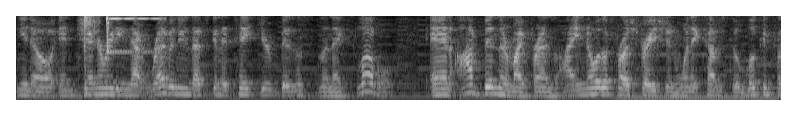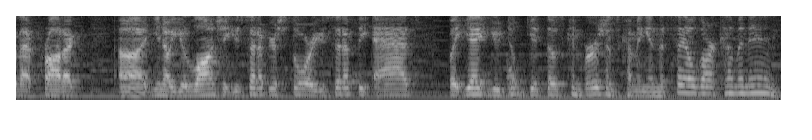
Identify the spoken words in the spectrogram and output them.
you know, and generating that revenue that's going to take your business to the next level. And I've been there, my friends. I know the frustration when it comes to looking for that product. Uh, you know, you launch it, you set up your store, you set up the ads, but yet you don't get those conversions coming in. The sales aren't coming in.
